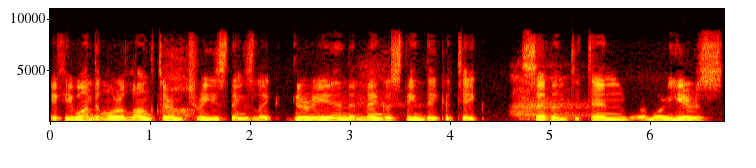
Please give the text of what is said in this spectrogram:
if you want the more long-term oh. trees, things like durian and mangosteen, they could take seven to 10 or more years.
